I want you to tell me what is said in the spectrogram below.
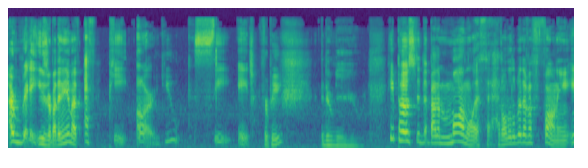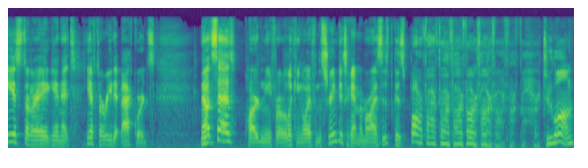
a Reddit user by the name of FPRUSCH for Pish. I don't know. He posted that about a monolith that had a little bit of a funny Easter egg in it. You have to read it backwards. Now it says, pardon me for looking away from the screen because I can't memorize this because far, far, far, far, far, far, far, far, far, too long.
